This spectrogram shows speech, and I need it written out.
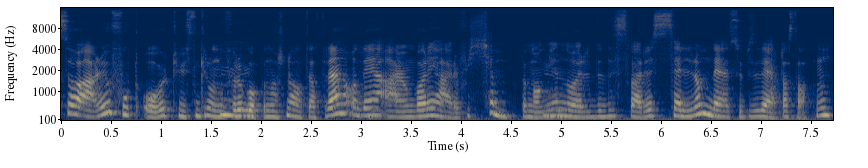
så er det jo fort over 1000 kroner for å gå på Nationaltheatret. Og det er jo en barriere for kjempemange når det dessverre, selv om det er subsidiert av staten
